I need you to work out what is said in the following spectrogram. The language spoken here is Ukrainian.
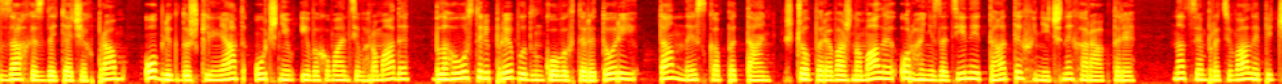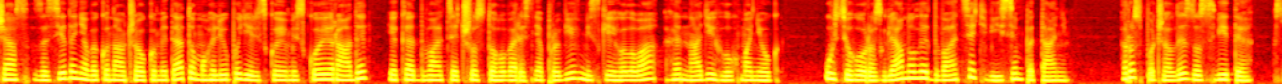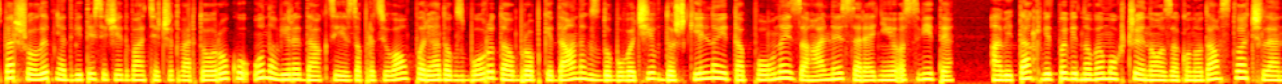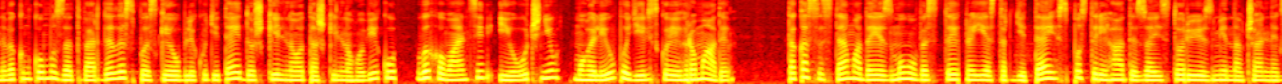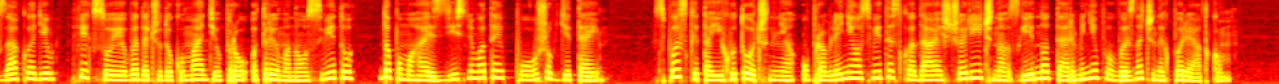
захист дитячих прав, облік дошкільнят, учнів і вихованців громади, благоустрій прибудинкових територій та низка питань, що переважно мали організаційний та технічний характери. Над цим працювали під час засідання виконавчого комітету Могилів-Подільської міської ради, яке 26 вересня провів міський голова Геннадій Глухманюк. Усього розглянули 28 питань. Розпочали з освіти. З 1 липня 2024 року у новій редакції запрацював порядок збору та обробки даних здобувачів дошкільної та повної загальної середньої освіти. А відтак, відповідно вимог чинного законодавства, члени виконкому затвердили списки обліку дітей дошкільного та шкільного віку, вихованців і учнів Могилів Подільської громади. Така система дає змогу вести реєстр дітей, спостерігати за історією змін навчальних закладів, фіксує видачу документів про отриману освіту, допомагає здійснювати пошук дітей. Списки та їх уточнення управління освіти складає щорічно згідно термінів, визначених порядком.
